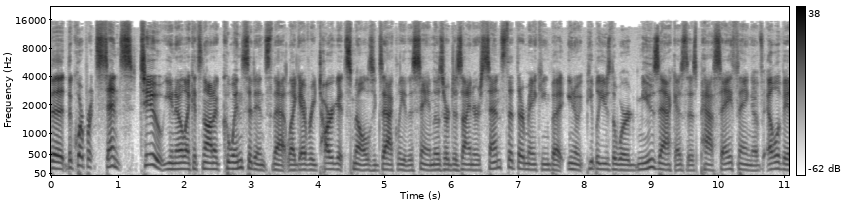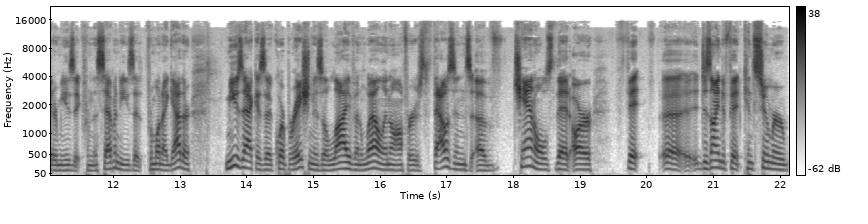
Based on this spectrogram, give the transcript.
The the corporate sense too. You know, like it's not a coincidence that like every Target smells exactly the same. Those are designers' sense that they're making. But you know, people use the word Muzak as this passe thing of elevator music from the '70s. From what I gather, Muzak as a corporation is alive and well and offers thousands of channels that are fit uh, designed to fit consumer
